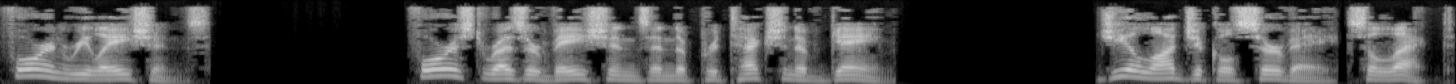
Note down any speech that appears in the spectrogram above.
Foreign relations Forest reservations and the protection of game Geological survey select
